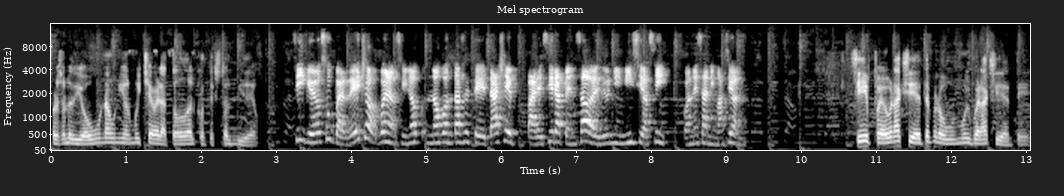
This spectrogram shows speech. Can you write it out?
por eso le dio una unión muy chévere a todo el contexto del video. Sí, quedó súper. De hecho, bueno, si no, no contás este detalle, pareciera pensado desde un inicio así, con esa animación. Sí, fue un accidente, pero un muy buen accidente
